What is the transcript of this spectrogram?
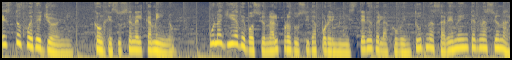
Esto fue The Journey, con Jesús en el Camino, una guía devocional producida por el Ministerio de la Juventud Nazarena Internacional.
